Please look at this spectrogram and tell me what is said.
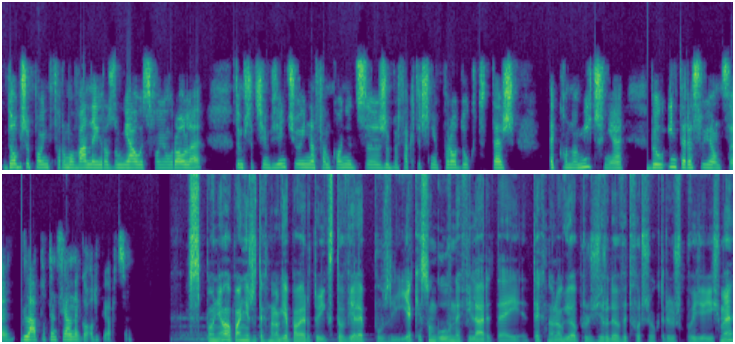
dobrze poinformowane i rozumiały swoją rolę w tym przedsięwzięciu i na sam koniec, żeby faktycznie produkt też ekonomicznie był interesujący dla potencjalnego odbiorcy. Wspomniała Pani, że technologia Power to X to wiele puzli. Jakie są główne filary tej technologii oprócz źródeł wytwórczych, o których już powiedzieliśmy?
